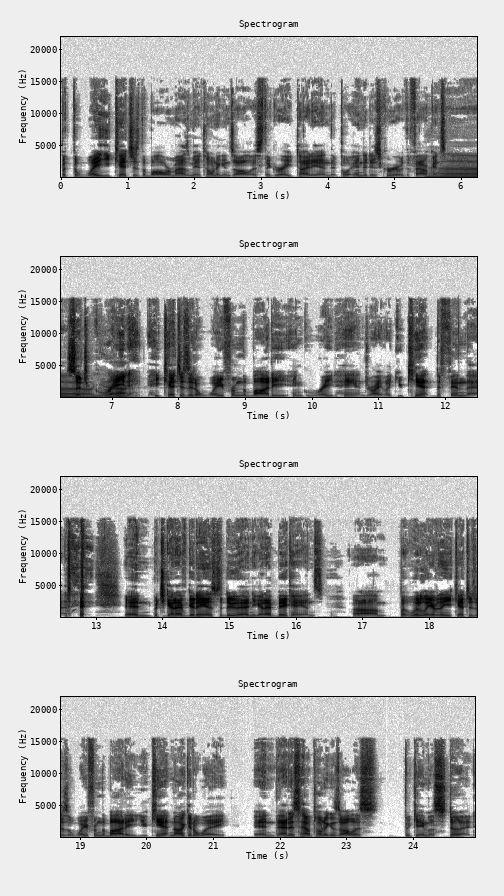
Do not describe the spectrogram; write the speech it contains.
But the way he catches the ball reminds me of Tony Gonzalez, the great tight end that put, ended his career with the Falcons. Such Oh, great yeah. he catches it away from the body and great hands, right? Like you can't defend that. and but you got to have good hands to do that and you got to have big hands. Um, but literally everything he catches is away from the body. You can't knock it away. And that is how Tony Gonzalez became a stud.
